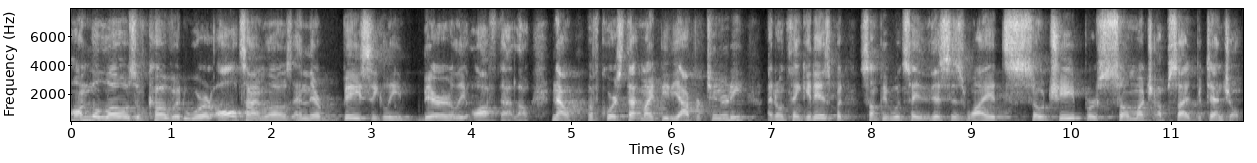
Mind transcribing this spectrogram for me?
on the lows of COVID were at all time lows, and they're basically barely off that low. Now, of course, that might be the opportunity. I don't think it is, but some people would say this is why it's so cheap or so much upside potential.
